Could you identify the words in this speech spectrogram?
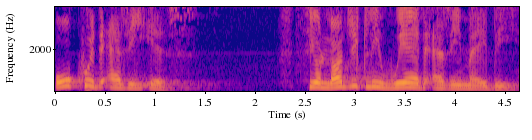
Awkward as he is, theologically weird as he may be,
